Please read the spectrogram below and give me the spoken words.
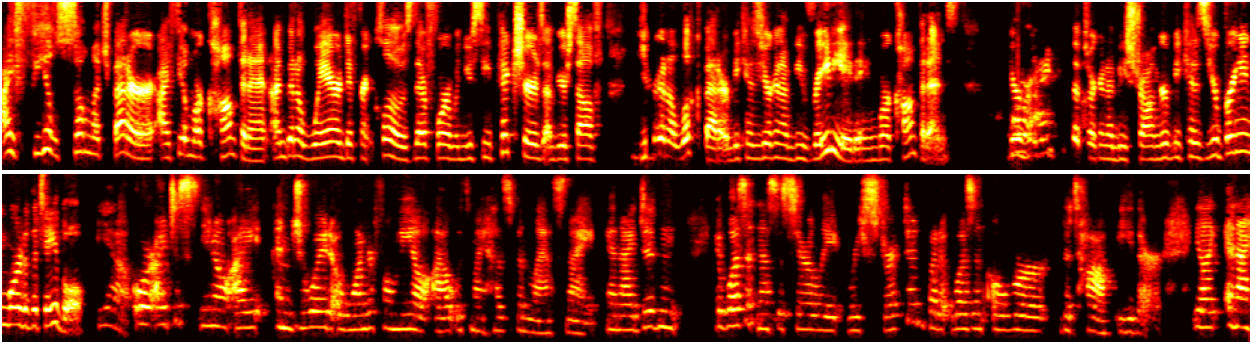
i feel so much better. I feel more confident. I'm going to wear different clothes. Therefore when you see pictures of yourself you're mm-hmm. going to look better because you're going to be radiating more confidence. Your relationships are going to be stronger because you're bringing more to the table. Yeah or i just you know i enjoyed a wonderful meal out with my husband last night. And i didn't it wasn't necessarily restricted, but it wasn't over the top either. You know, like, and I,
